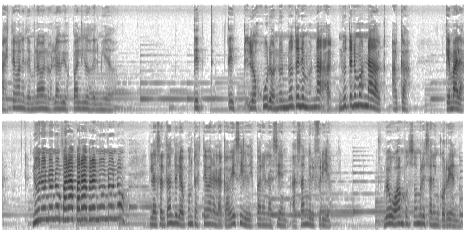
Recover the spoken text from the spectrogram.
A Esteban le temblaban los labios pálidos del miedo. Te, lo juro, no, no tenemos nada, no tenemos nada acá. Qué mala. No, no, no, no, pará, pará, pará, no, no, no. El asaltante le apunta a Esteban a la cabeza y le dispara en la sien, a sangre fría. Luego ambos hombres salen corriendo.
